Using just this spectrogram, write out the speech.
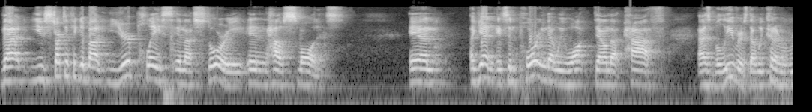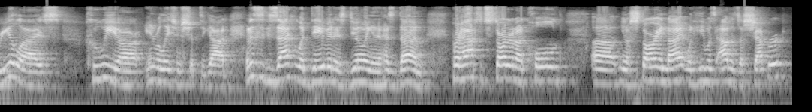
that you start to think about your place in that story and how small it is. And again, it's important that we walk down that path as believers, that we kind of realize who we are in relationship to God. And this is exactly what David is doing and has done. Perhaps it started on a cold, uh, you know, starry night when he was out as a shepherd,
